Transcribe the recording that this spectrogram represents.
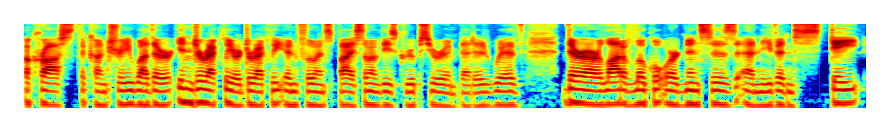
across the country, whether indirectly or directly influenced by some of these groups you're embedded with? There are a lot of local ordinances and even state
